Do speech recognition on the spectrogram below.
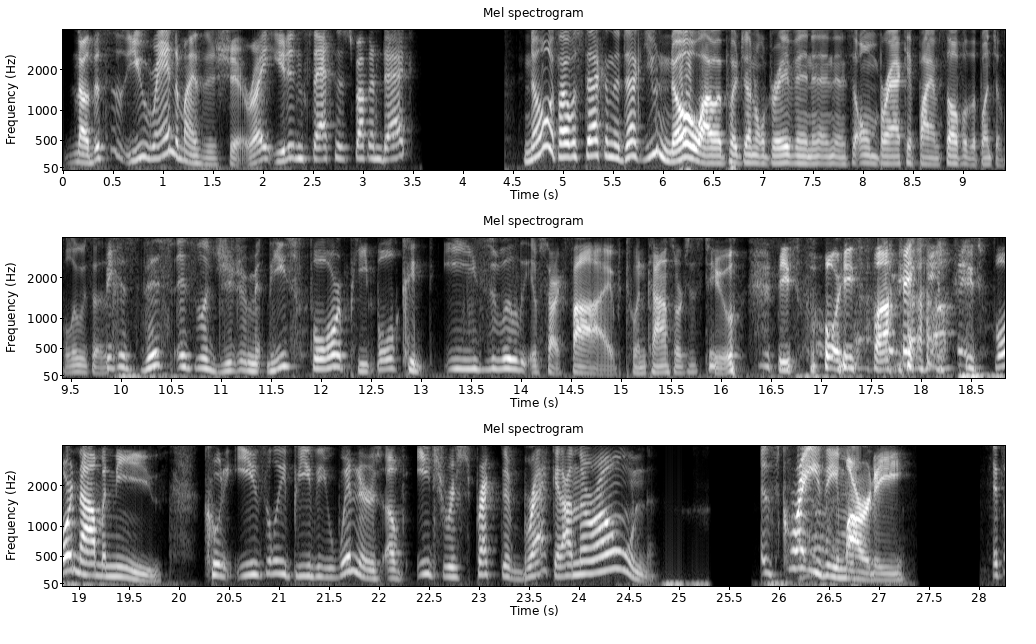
no, this is, you randomized this shit, right? You didn't stack this fucking deck? No, if I was stacking the deck, you know I would put General Draven in his own bracket by himself with a bunch of losers. Because this is legitimate. These four people could easily. I'm sorry, five. Twin consorts is two. These four, these five, these four nominees could easily be the winners of each respective bracket on their own. It's crazy, Marty. it's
